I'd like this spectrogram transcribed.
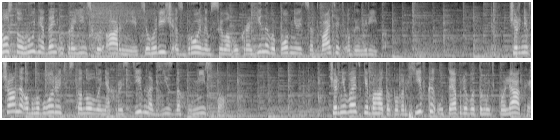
6 грудня День української армії. Цьогоріч Збройним силам України виповнюється 21 рік. Чернівчани обговорюють встановлення хрестів на в'їздах у місто. Чернівецькі багатоповерхівки утеплюватимуть поляки.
